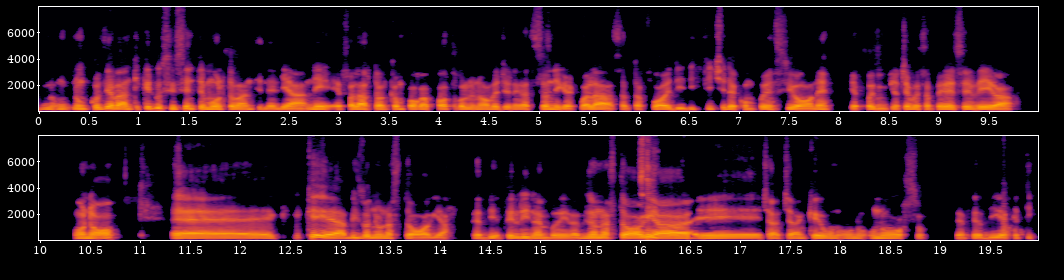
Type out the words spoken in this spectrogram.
non, non, così avanti, che lui si sente molto avanti negli anni e fra l'altro anche un po' rapporto con le nuove generazioni che qua là salta fuori di difficile comprensione, che poi mi piaceva sapere se è vera o no, eh, che ha bisogno di una storia, per, per dirla in breve, ha bisogno di una storia sì. e c'è, c'è anche un, un, un orso, per, per dire, che ti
